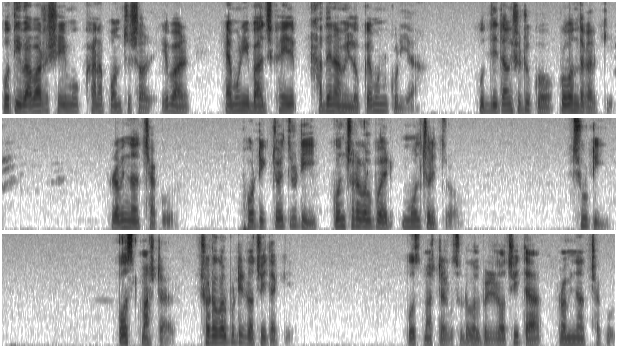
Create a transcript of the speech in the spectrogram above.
পতি বাবার সেই মুখখানা পঞ্চস্বর, এবার এমনই বাজ খাইয়ে খাদে নামিল, কেমন করিয়া? উদ্ধৃতাংশটুকু প্রবন্ধাকার কি? রবীন্দ্রনাথ ঠাকুর। ফটিক চরিত্রটি কোন ছোট গল্পের মূল চরিত্র? ছুটি। পোস্টমাস্টার, ছোট গল্পটির রচয়িতা কে? পোস্টমাস্টার, ছোট গল্পটির রচয়িতা রবীন্দ্রনাথ ঠাকুর।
